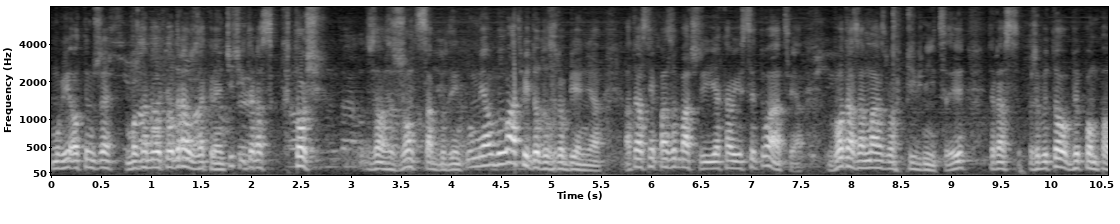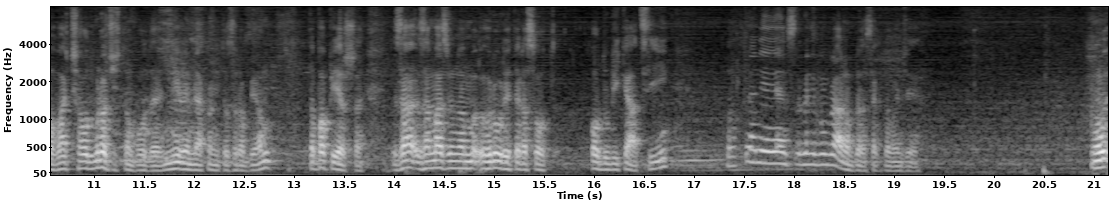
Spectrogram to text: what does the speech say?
mówię o tym, że można było to od razu zakręcić i teraz ktoś, zarządca budynku miałby łatwiej to do zrobienia. A teraz nie Pan zobaczy, jaka jest sytuacja. Woda zamarzła w piwnicy, teraz żeby to wypompować, trzeba odmrozić tą wodę. Nie wiem, jak oni to zrobią. To po pierwsze. Za, zamarzły nam rury teraz od, od ubikacji. No, ja nie, ja sobie nie wyobrażam teraz, jak to będzie. No,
